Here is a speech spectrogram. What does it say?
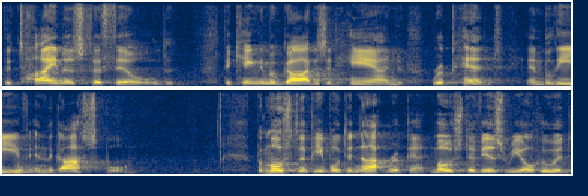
"The time is fulfilled. The kingdom of God is at hand. Repent and believe in the gospel." But most of the people did not repent. Most of Israel, who had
